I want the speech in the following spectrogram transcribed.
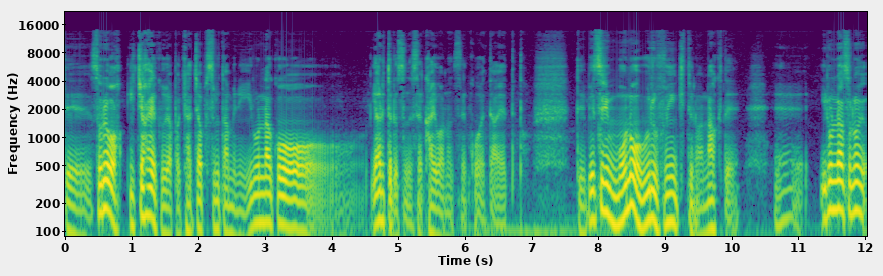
で、それをいち早くやっぱキャッチアップするためにいろんなこう、やり取りするんですね。会話のですね、こうやってああやってと。で、別に物を売る雰囲気っていうのはなくて、えー、いろんなその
